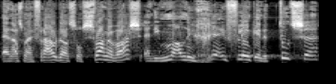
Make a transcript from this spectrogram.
En als mijn vrouw dan soms zwanger was en die man die greep flink in de toetsen,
